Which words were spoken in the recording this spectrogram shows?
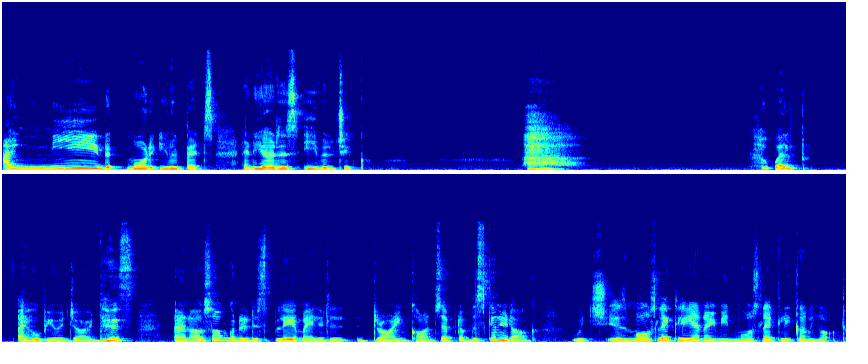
I need more evil pets, and here is evil chick. well, I hope you enjoyed this, and also I'm gonna display my little drawing concept of the skelly dog which is most likely and I mean most likely coming out.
